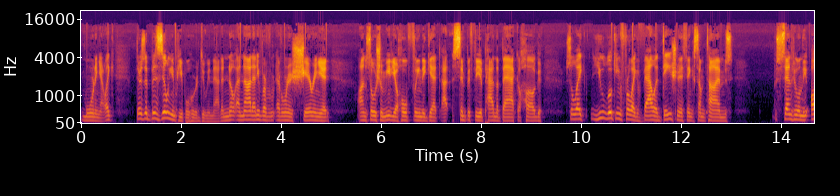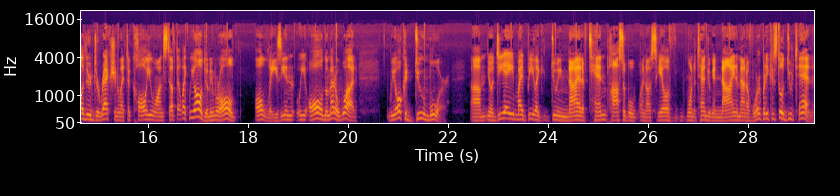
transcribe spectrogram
morning out. Like there's a bazillion people who are doing that, and no, and not anyone, everyone is sharing it on social media, hoping to get uh, sympathy, a pat on the back, a hug. So like you looking for like validation, I think sometimes sends people in the other direction, like to call you on stuff that like we all do. I mean, we're all all lazy, and we all, no matter what, we all could do more. Um, you know, DA might be like doing nine out of ten possible on a scale of one to ten, doing a nine amount of work, but he could still do ten.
